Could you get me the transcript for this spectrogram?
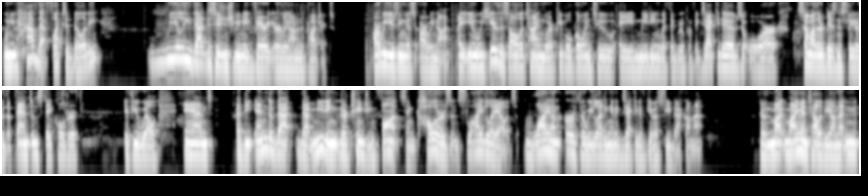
When you have that flexibility, really that decision should be made very early on in the project. Are we using this? Are we not? I, you know we hear this all the time where people go into a meeting with a group of executives or some other business leader the phantom stakeholder if, if you will and at the end of that that meeting they're changing fonts and colors and slide layouts. Why on earth are we letting an executive give us feedback on that you know, my, my mentality on that and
